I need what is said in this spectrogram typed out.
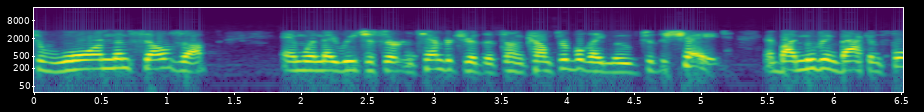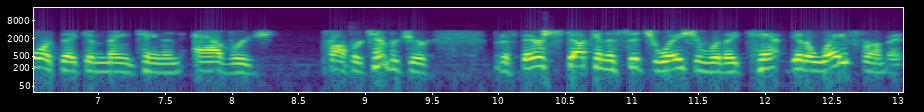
to warm themselves up, and when they reach a certain temperature that's uncomfortable, they move to the shade. And by moving back and forth, they can maintain an average proper temperature. But if they're stuck in a situation where they can't get away from it,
